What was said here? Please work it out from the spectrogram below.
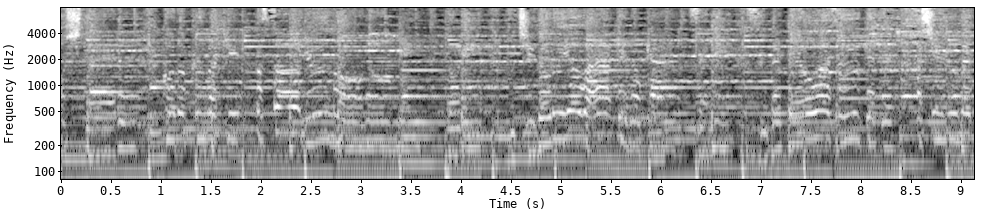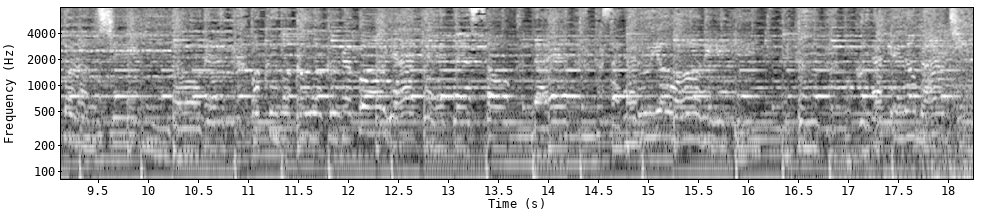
をしてる。孤独はきっとそういうもの緑打ち取る夜明けの風全てを預けて走るメトロの振動で僕の孤独がぼやけて空へ重なるように響く僕だけの街。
